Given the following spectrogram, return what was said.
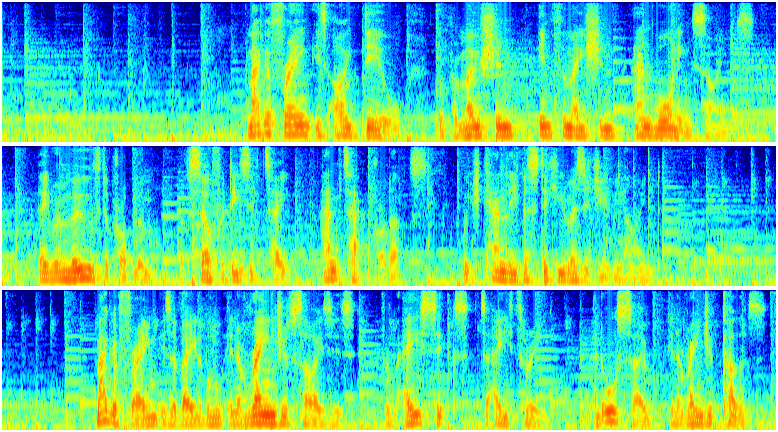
MagaFrame is ideal for promotion, information and warning signs. They remove the problem of self-adhesive tape and tack products, which can leave a sticky residue behind. MagaFrame is available in a range of sizes from A6 to A3 and also in a range of colours.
